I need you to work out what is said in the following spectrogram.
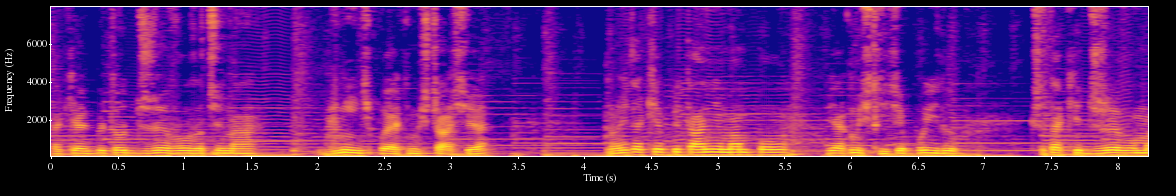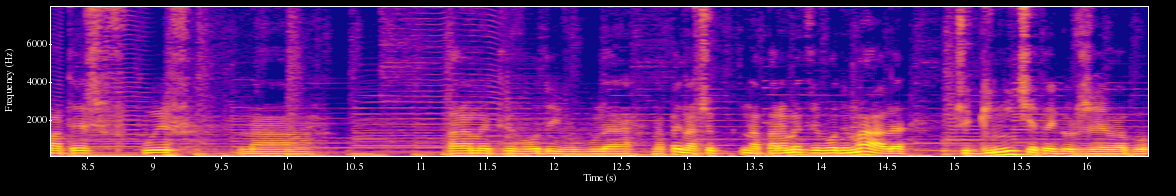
tak jakby to drzewo zaczyna gnić po jakimś czasie. No i takie pytanie mam po, jak myślicie, po ilu, czy takie drzewo ma też wpływ na parametry wody i w ogóle, na pewno, czy na parametry wody ma, ale czy gnicie tego drzewa, bo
